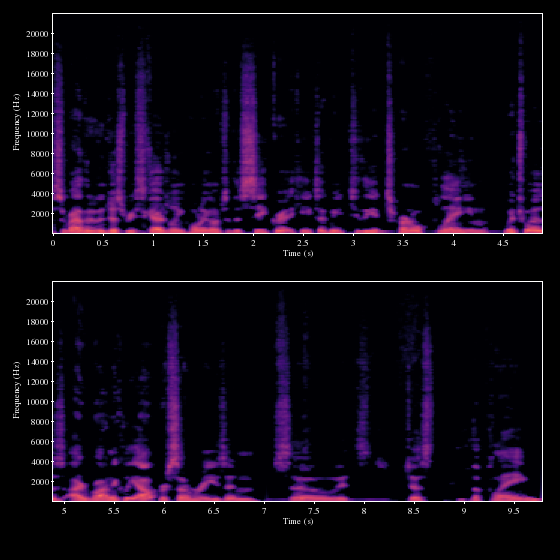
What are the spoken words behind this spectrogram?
So rather than just rescheduling, holding on to the secret, he took me to the Eternal Flame, which was ironically out for some reason. So it's just the flame?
